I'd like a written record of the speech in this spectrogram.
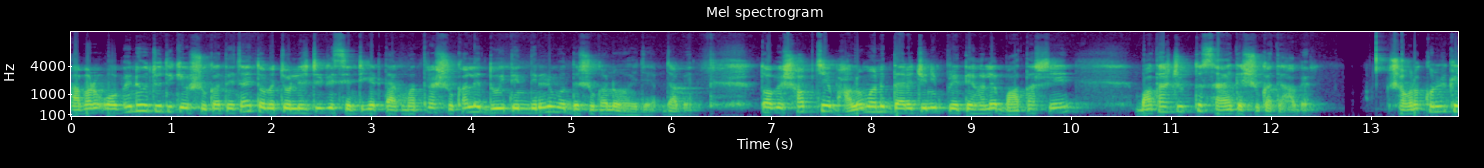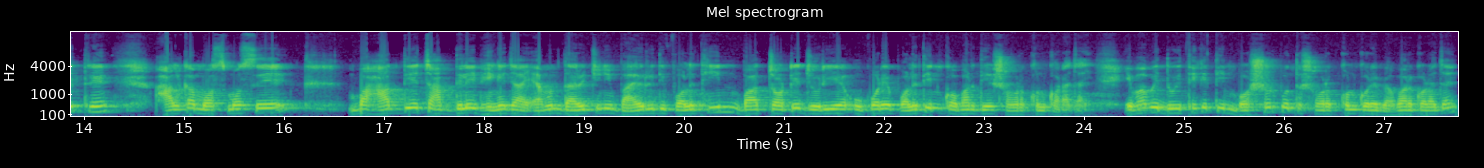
আবার ওভেনেও যদি কেউ শুকাতে চায়, তবে চল্লিশ ডিগ্রি সেন্টিগ্রেড তাপমাত্রা শুকালে দুই তিন দিনের মধ্যে শুকানো হয়ে যাবে। তবে সবচেয়ে ভালো মানের দারুচিনি পেতে হলে বাতাসে, বাতাসযুক্ত ছায়াতে শুকাতে হবে। সংরক্ষণের ক্ষেত্রে হালকা মসমসে বা হাত দিয়ে চাপ দিলেই ভেঙে যায়। এমন দারুচিনি বায়োরিদি পলিথিন বা চটে জড়িয়ে উপরে পলিথিন কভার দিয়ে সংরক্ষণ করা যায়। এভাবে দুই থেকে তিন বছর পর্যন্ত সংরক্ষণ করে ব্যবহার করা যায়।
